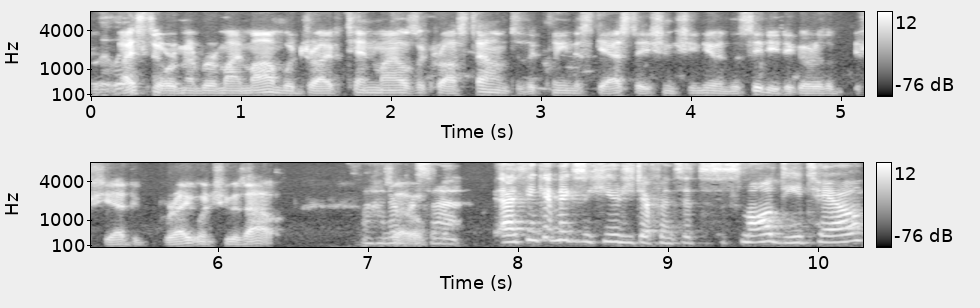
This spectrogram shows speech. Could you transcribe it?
Absolutely. i still remember my mom would drive 10 miles across town to the cleanest gas station she knew in the city to go to the if she had to right when she was out 100%. I think it makes a huge difference. It's a small detail,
